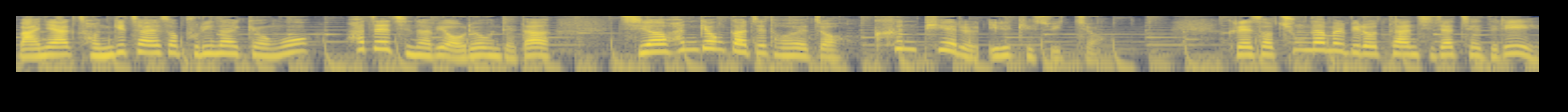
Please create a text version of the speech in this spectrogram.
만약 전기차에서 불이 날 경우 화재 진압이 어려운 데다 지하 환경까지 더해져 큰 피해를 일으킬 수 있죠. 그래서 충남을 비롯한 지자체들이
